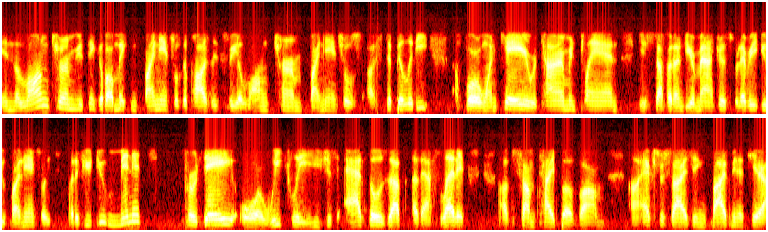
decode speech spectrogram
in the long term, you think about making financial deposits for your long term financial uh, stability, a 401k, a retirement plan, you stuff it under your mattress, whatever you do financially. But if you do minutes per day or weekly, you just add those up of athletics, of some type of um, uh, exercising, five minutes here,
